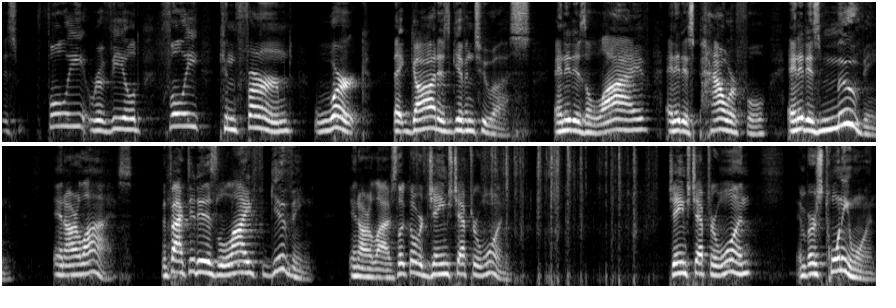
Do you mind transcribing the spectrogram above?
this fully revealed, fully confirmed work that God has given to us. And it is alive, and it is powerful, and it is moving in our lives. In fact, it is life giving in our lives. Look over James chapter 1. James chapter 1 and verse 21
